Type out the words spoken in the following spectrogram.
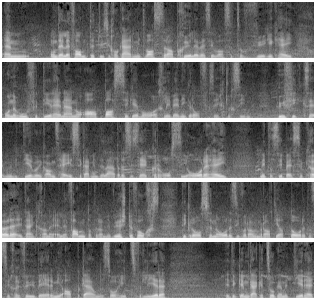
Ähm, und Elefanten tun sich auch gerne mit Wasser abkühlen, wenn sie Wasser zur Verfügung haben. Und ein Haufen Tiere haben auch noch Anpassungen, die ein bisschen weniger offensichtlich sind. Häufig sieht man bei Tieren, die in ganz heißen Gegenden leben, dass sie sehr grosse Ohren haben. Nicht, dass sie besser hören. Ich denke an einen Elefant oder an einen Wüstenfuchs. Die grossen Ohren sind vor allem Radiatoren, dass sie viel Wärme abgeben und so Hitze verlieren. Im Gegenzug, wenn man Tiere hat,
